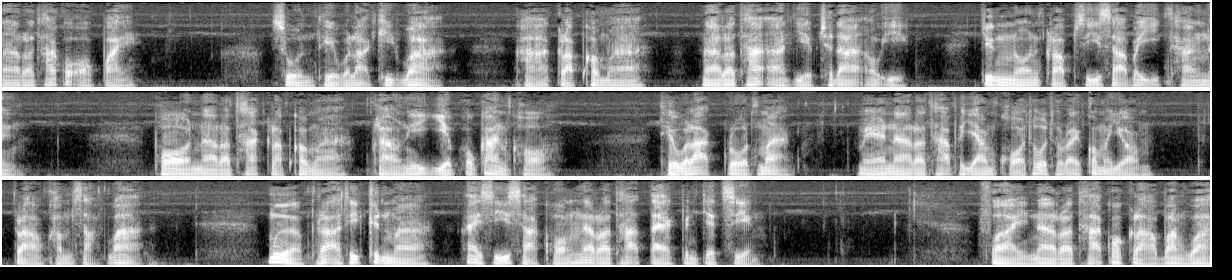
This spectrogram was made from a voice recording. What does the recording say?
นารทะก็ออกไป ส่วนเทวละคิดว่า ขากลับเข้ามา นารทะอาจเหยียบชดาเอาอีก จึงนอนกลับศีรษะไปอีกทางหนึ่ง พอนารทะกลับเข้ามา คราวนี้เหยียบเอาก้านคอ เทวละโกรธมาก แม้นารทะพยายามขอโทษเท่าไรก็ไม่ยอม กล่าวคำสาปว่า เมื่อพระอาทิตย์ขึ้นมาให้ศีรษะของนารทะแตกเป็นเจ็ดเสียง ฝ่ายนารทะก็กล่าวบ้างว่า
